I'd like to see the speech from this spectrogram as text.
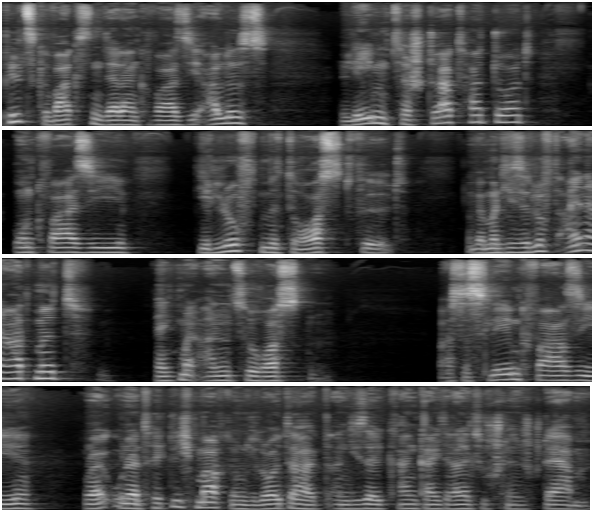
Pilz gewachsen, der dann quasi alles Leben zerstört hat dort und quasi die Luft mit Rost füllt. Und wenn man diese Luft einatmet, fängt man an zu rosten. Was das Leben quasi unerträglich macht und die Leute halt an dieser Krankheit relativ schnell sterben.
